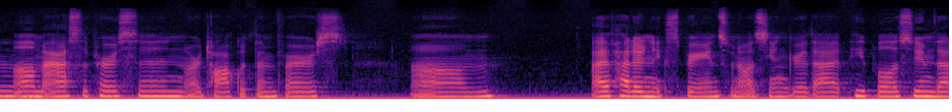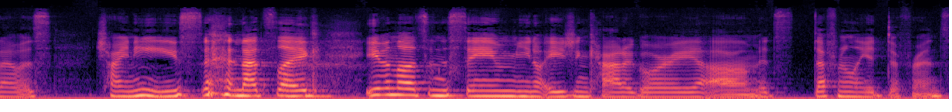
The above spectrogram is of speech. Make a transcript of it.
Mm. Um, ask the person or talk with them first. Um, I've had an experience when I was younger that people assumed that I was Chinese, and that's like even though it's in the same you know Asian category, um, it's definitely a difference.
